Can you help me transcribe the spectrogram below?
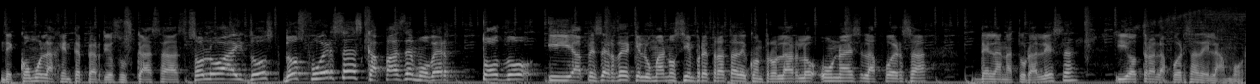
de cómo la gente perdió sus casas. Solo hay dos, dos fuerzas capaces de mover todo y a pesar de que el humano siempre trata de controlarlo, una es la fuerza de la naturaleza y otra la fuerza del amor.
